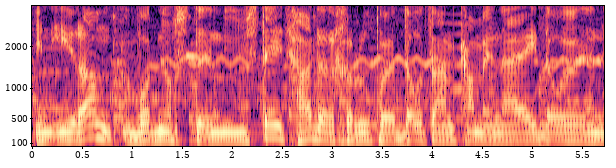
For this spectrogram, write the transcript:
In Iran wordt nog st- nu steeds harder geroepen: dood aan Khamenei. dood- en,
